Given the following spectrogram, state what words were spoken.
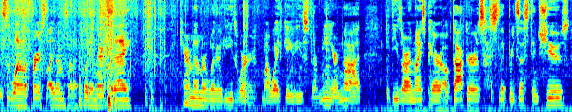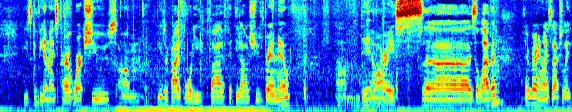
This is one of the first items that I put in there today. Can't remember whether these were, my wife gave these for me or not, but these are a nice pair of Dockers slip resistant shoes. These could be a nice pair of work shoes. Um, these are probably 45 $50 shoes, brand new. Um, they are a size 11. They're very nice, actually.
